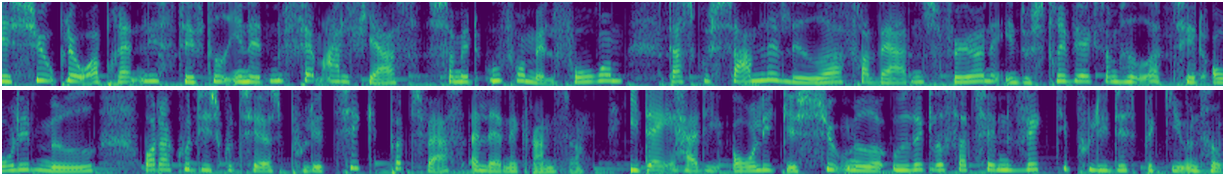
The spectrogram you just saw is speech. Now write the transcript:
G7 blev oprindeligt stiftet i 1975 som et uformelt forum, der skulle samle ledere fra verdens førende industrivirksomheder til et årligt møde, hvor der kunne diskuteres politik på tværs af landegrænser. I dag har de årlige G7-møder udviklet sig til en vigtig politisk begivenhed,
